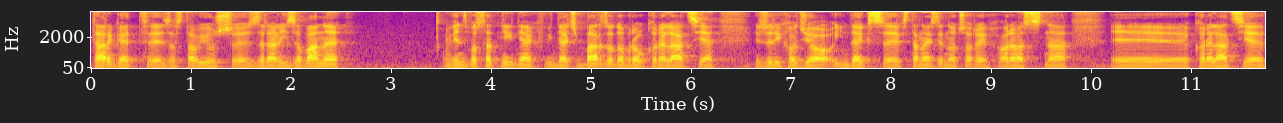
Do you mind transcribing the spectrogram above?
target y, został już y, zrealizowany. Więc w ostatnich dniach widać bardzo dobrą korelację, jeżeli chodzi o indeksy w Stanach Zjednoczonych oraz na korelację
